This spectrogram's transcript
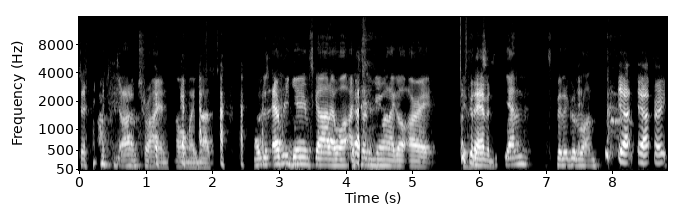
I'm trying. Oh my god! I'm just every game, Scott. I wa- I turn the game on. I go, all right. What's if gonna this happen? is end. It's been a good run. yeah, yeah, right.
